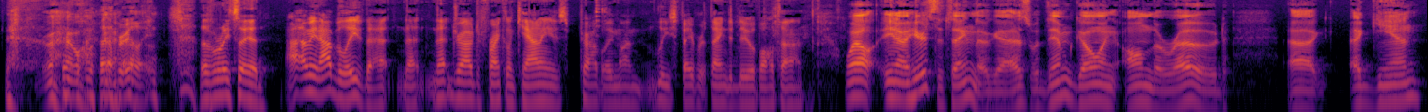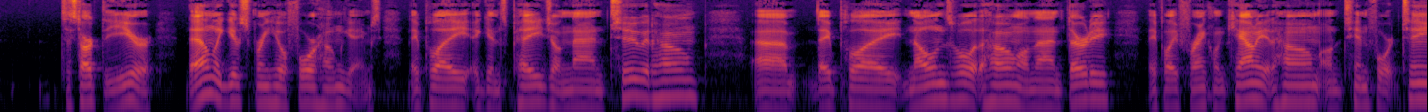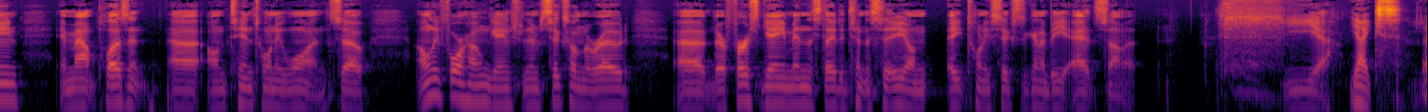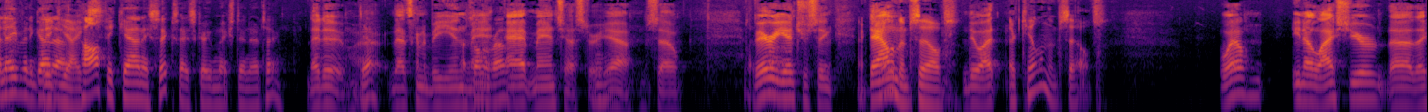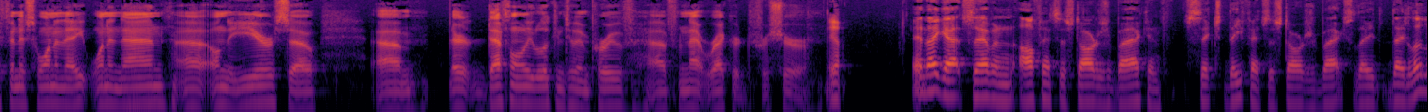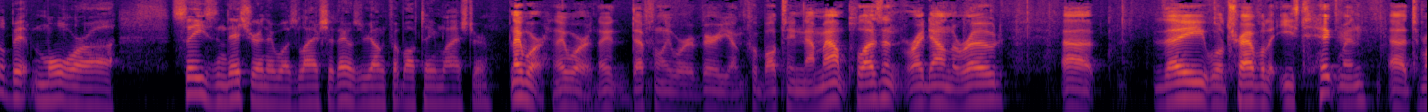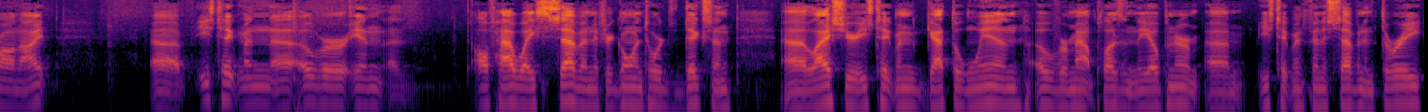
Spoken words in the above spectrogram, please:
really? That's what he said. I I mean, I believe that that that drive to Franklin County is probably my least favorite thing to do of all time. Well, you know, here's the thing, though, guys. With them going on the road uh, again to start the year, that only gives Spring Hill four home games. They play against Page on nine two at home. Um, they play Nolensville at home on nine thirty. They play Franklin County at home on ten fourteen, and Mount Pleasant uh, on ten twenty one. So, only four home games for them, six on the road. Uh, their first game in the state of Tennessee on 826 is going to be at Summit. Yeah, Yikes! And they even got Big a yikes. Coffee County 6A school mixed in there, too. they do. Yeah. Uh, that's going to be in That's on the Man- at Manchester. Yeah. So, very interesting. Killing Down themselves. Do I? They're killing themselves. Well, you know, last year uh, they finished one and eight, one and nine uh, on the year. So, um, they're definitely looking to improve uh, from that record for sure. Yep. And they got seven offensive starters back and six defensive starters back. So they they a little bit more seasoned this year than there was last year. They was a young football team last year. They were. They were. They definitely were a very young football team. Now, Mount Pleasant, right down the road, uh, they will travel to East Hickman uh, tomorrow night. Uh, East Hickman uh, over in uh, off Highway 7 if you're going towards Dickson. Uh, last year, East Hickman got the win over Mount Pleasant in the opener. Um, East Hickman finished 7 and 3.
